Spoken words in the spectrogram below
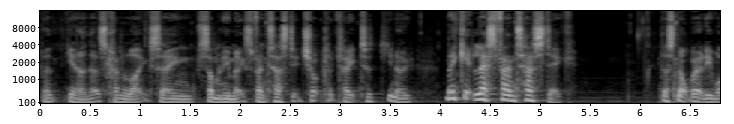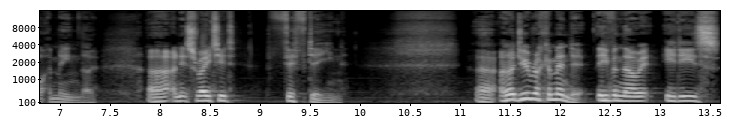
But you know that's kind of like saying someone who makes fantastic chocolate cake to you know make it less fantastic. That's not really what I mean though. Uh, and it's rated 15. Uh, and I do recommend it, even though it, it is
